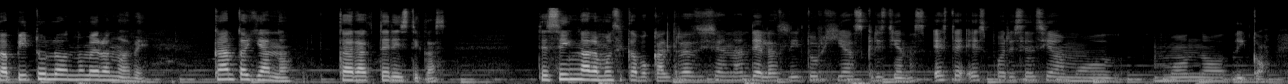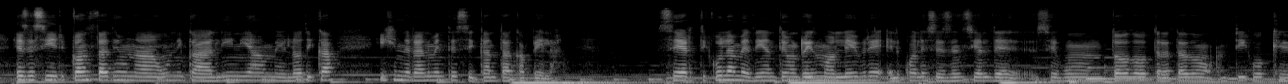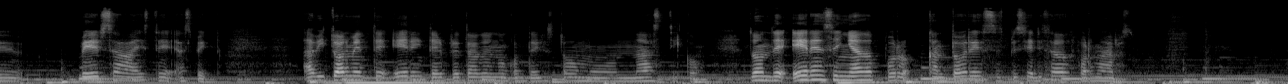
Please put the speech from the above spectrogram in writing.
Capítulo número 9. Canto llano. Características. Designa la música vocal tradicional de las liturgias cristianas. Este es por esencia monódico, es decir, consta de una única línea melódica y generalmente se canta a capela. Se articula mediante un ritmo libre, el cual es esencial de, según todo tratado antiguo que versa a este aspecto. Habitualmente era interpretado en un contexto monástico, donde era enseñado por cantores especializados formados.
